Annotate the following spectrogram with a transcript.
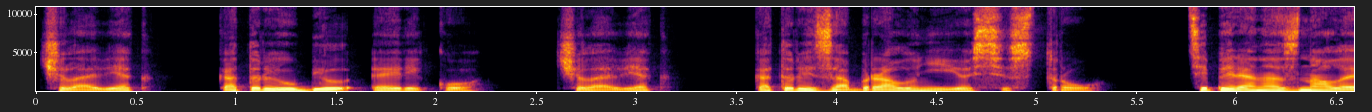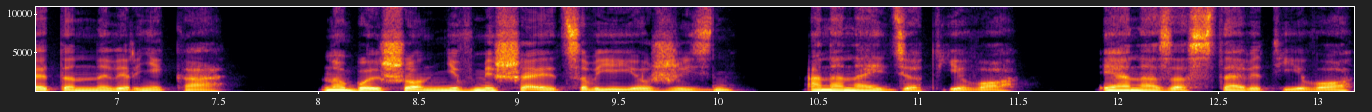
человек, который убил Эрику, человек, который забрал у нее сестру. Теперь она знала это наверняка. Но больше он не вмешается в ее жизнь. Она найдет его. И она заставит его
